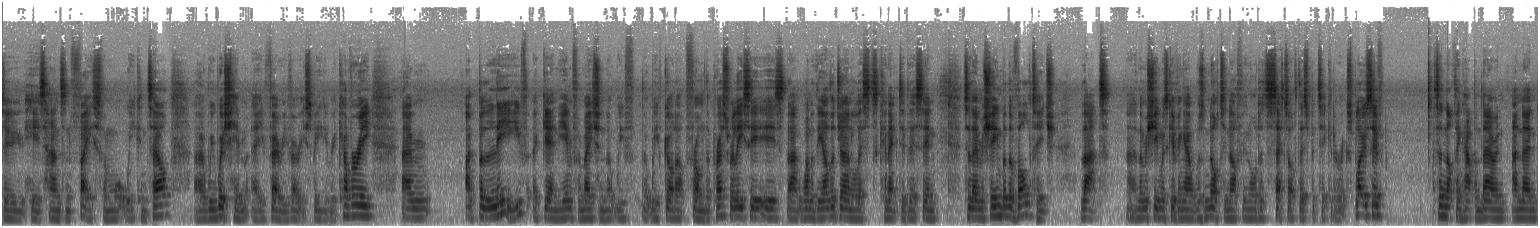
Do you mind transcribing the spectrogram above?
to his hands and face, from what we can tell. Uh, we wish him a very, very speedy recovery. Um, I believe, again, the information that we've that we've got up from the press release is that one of the other journalists connected this in to their machine, but the voltage that uh, the machine was giving out was not enough in order to set off this particular explosive so nothing happened there and, and then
